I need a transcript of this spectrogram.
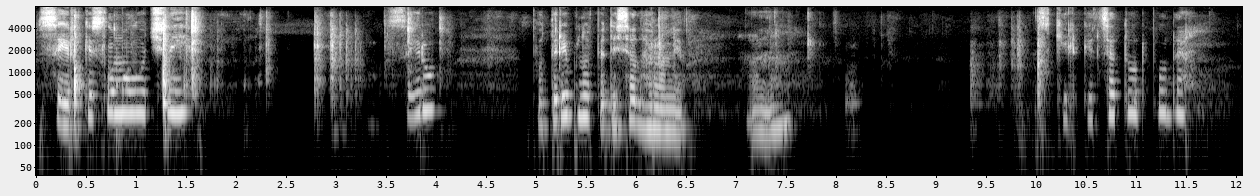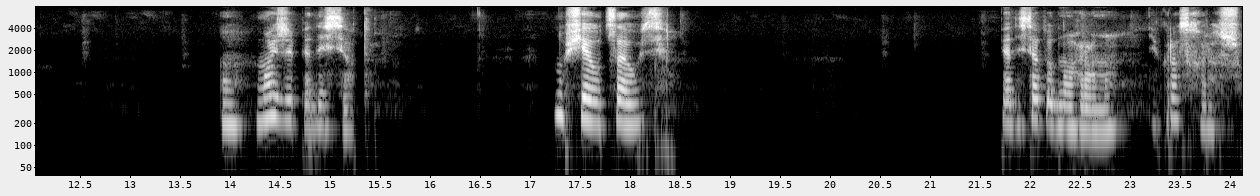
Сир кисломолочний. Сиру потрібно 50 грамів. Ану. Скільки це тут буде? О, майже 50. Ну, ще оце ось. 51 грама. Якраз хорошо.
